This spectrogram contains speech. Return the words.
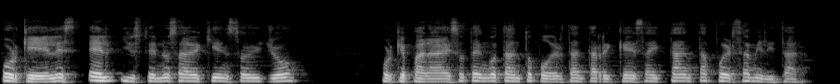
porque él es él y usted no sabe quién soy yo, porque para eso tengo tanto poder, tanta riqueza y tanta fuerza militar.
